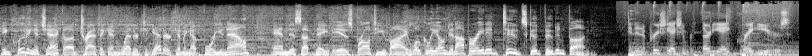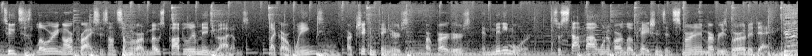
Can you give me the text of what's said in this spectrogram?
including a check of traffic and weather together coming up for you now. And this update is brought to you by locally owned and operated Toots Good Food and Fun. In appreciation for 38 great years, Toots is lowering our prices on some of our most popular menu items, like our wings, our chicken fingers, our burgers, and many more. So stop by one of our locations in Smyrna and Murfreesboro today. Good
